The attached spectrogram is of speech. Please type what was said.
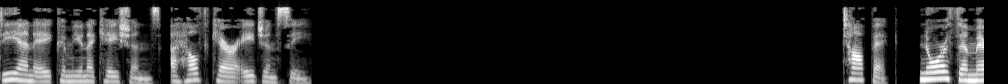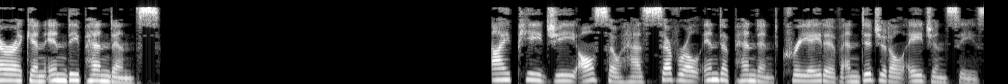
DNA Communications, a healthcare agency, Topic: North American independence. IPG also has several independent creative and digital agencies.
